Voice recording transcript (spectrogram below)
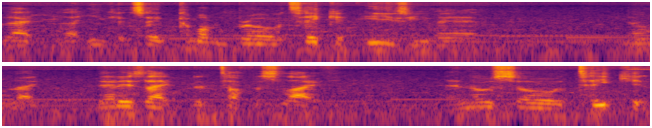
like like you can say, "Come on, bro, take it easy, man." You know, like that is like the toughest life. And also, take it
